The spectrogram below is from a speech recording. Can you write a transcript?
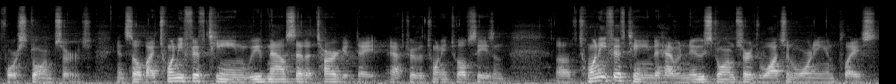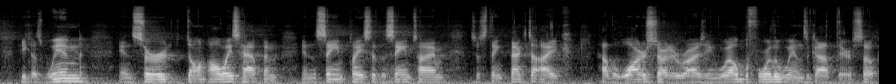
for storm surge. And so by 2015, we've now set a target date after the 2012 season of 2015 to have a new storm surge watch and warning in place because wind and surge don't always happen in the same place at the same time. Just think back to Ike, how the water started rising well before the winds got there. So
